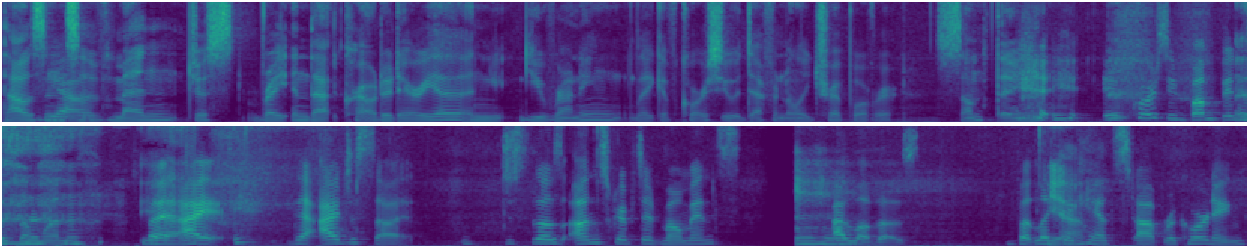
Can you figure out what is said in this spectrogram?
Thousands Yeah. of men just right in that crowded area, and you, you running, like of course you would definitely trip over something. of course you'd bump into someone but Yeah. i that i just saw it just those unscripted moments Mhm. i love those but like Yeah. they can't stop recording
